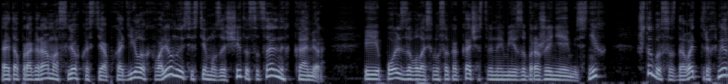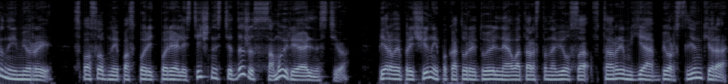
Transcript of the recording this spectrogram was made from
Эта программа с легкостью обходила хваленую систему защиты социальных камер и пользовалась высококачественными изображениями с них, чтобы создавать трехмерные миры, способные поспорить по реалистичности даже с самой реальностью. Первой причиной, по которой дуэльный аватар становился вторым «я» Бёрстлинкера,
